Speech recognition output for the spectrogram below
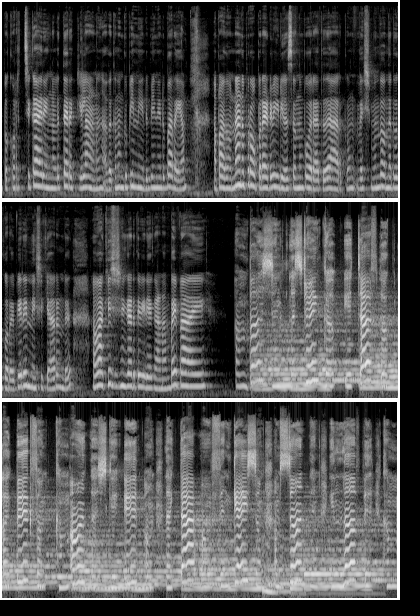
ഇപ്പോൾ കുറച്ച് കാര്യങ്ങൾ തിരക്കിലാണ്. അതൊക്കെ നമുക്ക് പിന്നീട് പിന്നീട് പറയാം. അപ്പോൾ അതുകൊണ്ടാണ് പ്രോപ്പറായിട്ട് വീഡിയോസ് ഒന്നും പോരാത്തത്. ആർക്കും വിഷമം തോന്നരുത്. കുറേ പേര് അന്വേഷിക്കാറുണ്ട്. അപ്പോൾ ബാക്കി വിശേഷം അടുത്ത വീഡിയോ കാണാം. Bye bye I'm buzzing, let's drink up. Look like big fun. Come on, let's get it on. Like that. I'm Fingayson, I'm stunning, you love it, come on.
